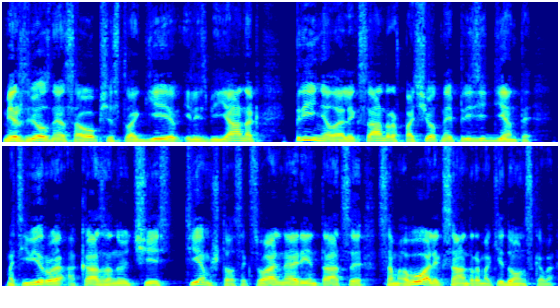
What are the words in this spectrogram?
Межзвездное сообщество геев и лесбиянок приняло Александра в почетные президенты, мотивируя оказанную честь тем, что сексуальная ориентация самого Александра Македонского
